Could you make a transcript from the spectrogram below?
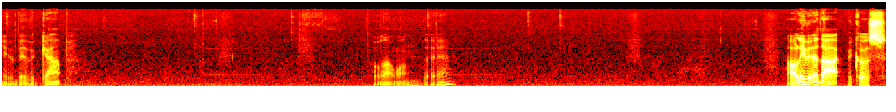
Have a bit of a gap. Put that one there. I'll leave it at that because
